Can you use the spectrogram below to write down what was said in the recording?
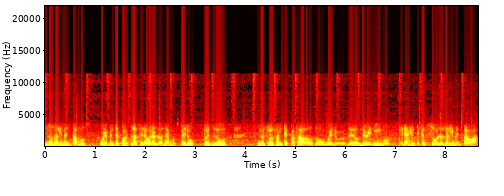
nos alimentamos, obviamente por placer ahora lo hacemos, pero pues los nuestros antepasados o bueno, de donde venimos, era gente que solo se alimentaba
